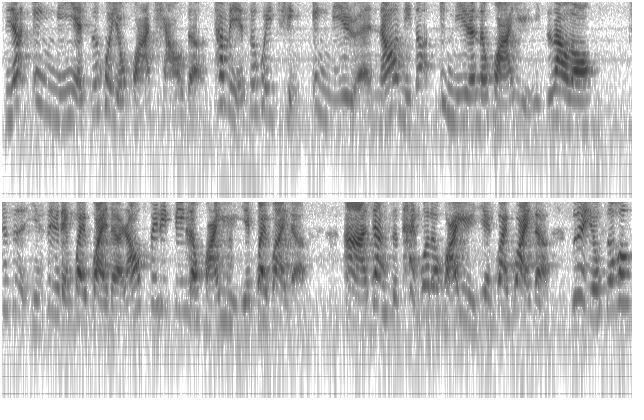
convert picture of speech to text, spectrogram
你像印尼也是会有华侨的，他们也是会请印尼人。然后你到印尼人的华语，你知道喽，就是也是有点怪怪的。然后菲律宾的华语也怪怪的啊，这样子泰国的华语也怪怪的。所以有时候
